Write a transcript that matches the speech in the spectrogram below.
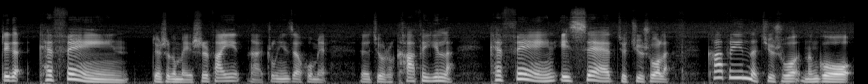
这个 caffeine 这是个美式发音啊，重音在后面，呃就是咖啡因了。caffeine is said 就据说了。咖啡因呢，据说能够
